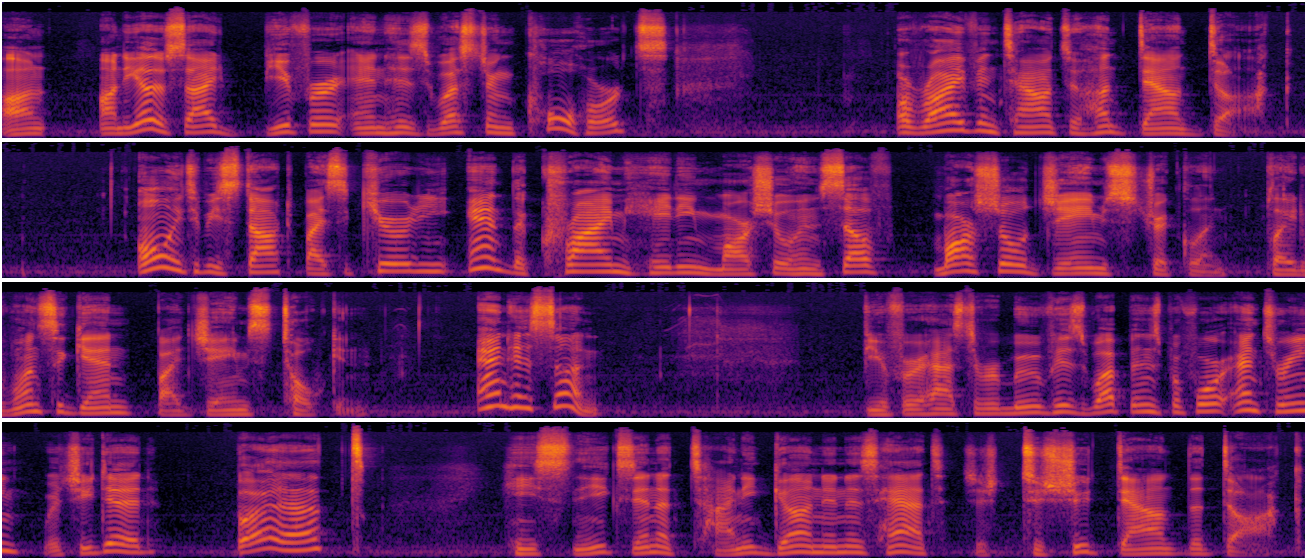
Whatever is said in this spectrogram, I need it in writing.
On, on the other side, Buford and his western cohorts arrive in town to hunt down Doc, only to be stopped by security and the crime hating marshal himself, Marshal James Strickland, played once again by James Tolkan, and his son. Buford has to remove his weapons before entering, which he did, but he sneaks in a tiny gun in his hat to, to shoot down the Doc.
